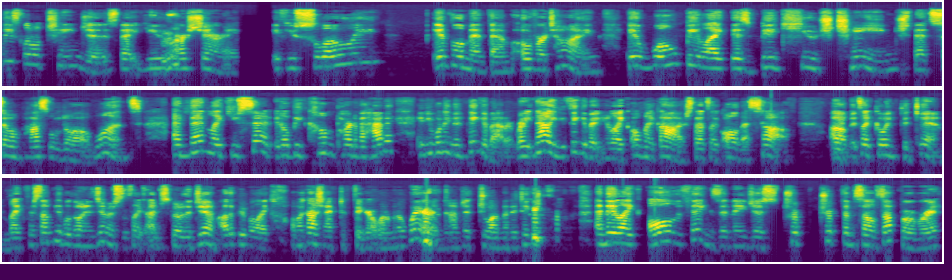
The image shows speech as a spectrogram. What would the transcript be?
these little changes that you Mhm. are sharing, if you slowly implement them over time, it won't be like this big, huge change that's so impossible to do all at once. And then, like you said, it'll become part of a habit and you won't even think about it. Right now, you think of it and you're like, oh my gosh, that's like all that stuff. Um, it's like going to the gym. Like for some people, going to the gym is just like I just go to the gym. Other people are like, oh my gosh, I have to figure out what I'm going to wear, and then I'm just, do I'm going to take shower. and they like all the things, and they just trip trip themselves up over it.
